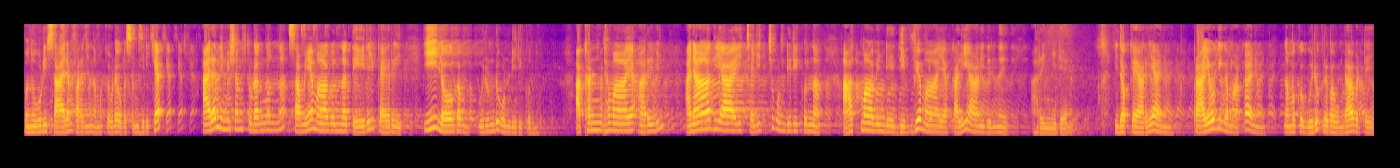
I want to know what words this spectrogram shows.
ഒന്നുകൂടി സാരം പറഞ്ഞ് നമുക്കിവിടെ ഉപസംഹരിക്കാം. അരനിമിഷം തുടങ്ങുന്ന സമയമാകുന്ന തേരിൽ കയറി ഈ ലോകം ഉരുണ്ടുകൊണ്ടിരിക്കുന്നു. അഖണ്ഡമായ അറിവിൽ അനാദിയായി ചലിച്ചുകൊണ്ടിരിക്കുന്ന ആത്മാവിന്റെ ദിവ്യമായ കളിയാണിതെന്ന് അറിഞ്ഞിടണം ഇതൊക്കെ അറിയാനും പ്രായോഗികമാക്കാനും നമുക്ക് ഗുരുകൃപ ഉണ്ടാവട്ടെ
